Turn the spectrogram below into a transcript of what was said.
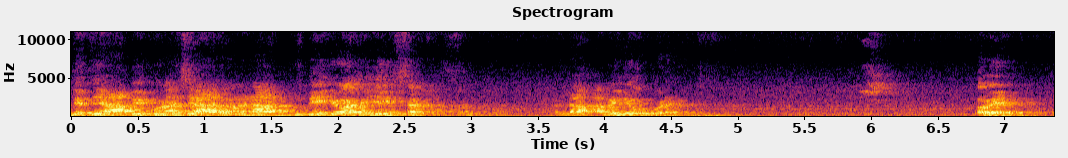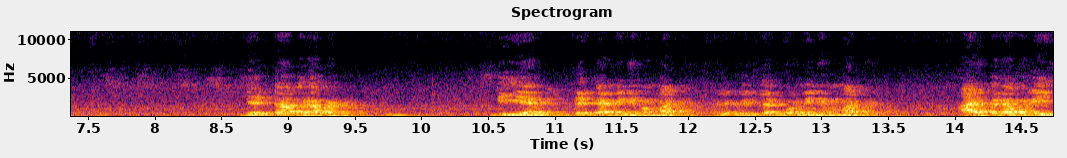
તેથી આ બે ખૂણા છે આર અને આર બે કેવા થઈ જાય? સરખા. એટલે આવે લેવું પડે. હવે, ડેલ્ટા બરાબર ડીએમ, ડેલ્ટા મિનિમમ માટે, એટલે વિતરણ કોણ મિનિમમ માટે, આર બરાબર ઈ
